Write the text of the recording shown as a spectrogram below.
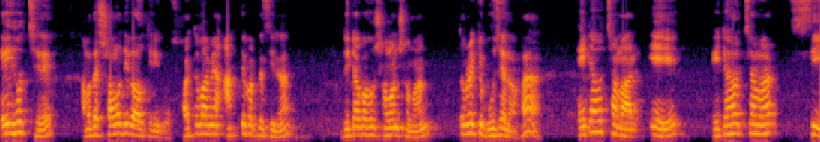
এই হচ্ছে আমাদের সমদ্বিবাহু ত্রিভুজ। হয়তো আমি আঁকতে পারতেছি না। দুইটা বাহু সমান সমান। তোমরা একটু বুঝে নাও হ্যাঁ? এটা হচ্ছে আমার এ এটা হচ্ছে আমার সি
